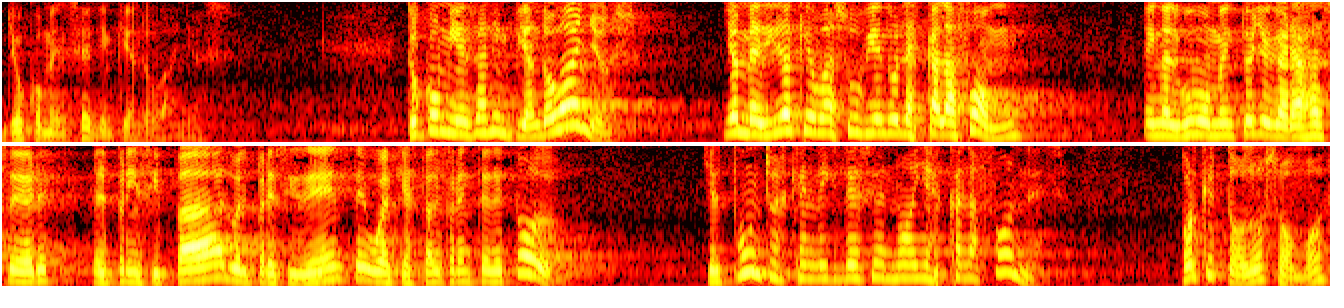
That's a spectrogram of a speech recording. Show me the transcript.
Yo comencé limpiando baños. Tú comienzas limpiando baños. Y a medida que vas subiendo el escalafón, en algún momento llegarás a ser el principal o el presidente o el que está al frente de todo. Y el punto es que en la iglesia no hay escalafones. Porque todos somos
